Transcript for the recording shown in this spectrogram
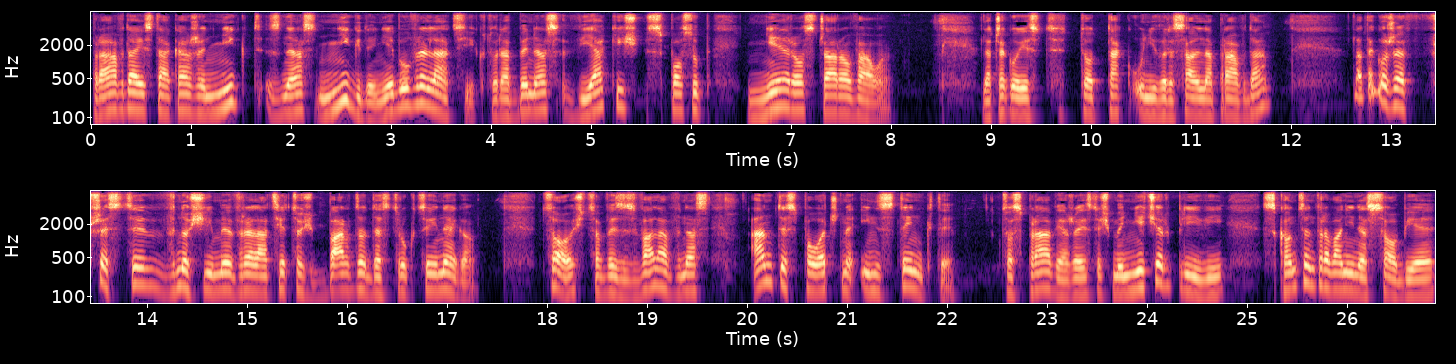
prawda jest taka, że nikt z nas nigdy nie był w relacji, która by nas w jakiś sposób nie rozczarowała. Dlaczego jest to tak uniwersalna prawda? Dlatego, że wszyscy wnosimy w relację coś bardzo destrukcyjnego. Coś, co wyzwala w nas antyspołeczne instynkty, co sprawia, że jesteśmy niecierpliwi, skoncentrowani na sobie,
